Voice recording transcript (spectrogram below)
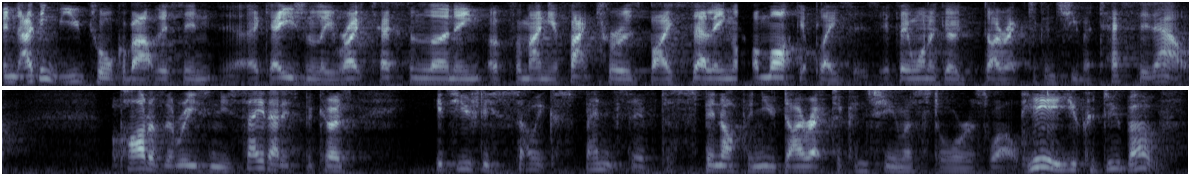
And i think you talk about this in uh, occasionally right? Test and learning uh, for manufacturers by selling on marketplaces if they want to go direct to consumer. Test it out. Part of the reason you say that is because it's usually so expensive to spin up a new direct to consumer store as well. Here you could do both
